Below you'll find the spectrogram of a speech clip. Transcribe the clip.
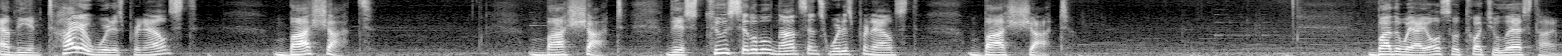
And the entire word is pronounced bashat. Bashat. This two syllable nonsense word is pronounced bashat. By the way, I also taught you last time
